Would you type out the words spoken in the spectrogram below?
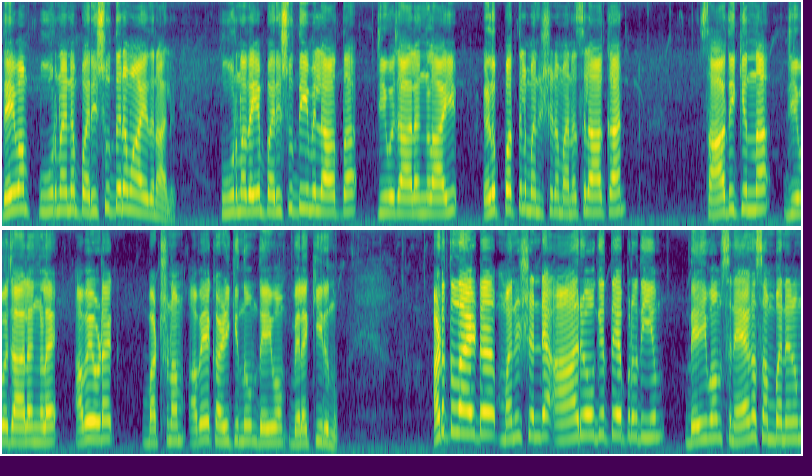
ദൈവം പൂർണനും പരിശുദ്ധനുമായതിനാൽ പൂർണതയും പരിശുദ്ധിയുമില്ലാത്ത ജീവജാലങ്ങളായി എളുപ്പത്തിൽ മനുഷ്യന് മനസ്സിലാക്കാൻ സാധിക്കുന്ന ജീവജാലങ്ങളെ അവയുടെ ഭക്ഷണം അവയെ കഴിക്കുന്നതും ദൈവം വിലക്കിയിരുന്നു. അടുത്തതായിട്ട് മനുഷ്യന്റെ ആരോഗ്യത്തെ പ്രതിയും ദൈവം സ്നേഹസമ്പന്നനും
